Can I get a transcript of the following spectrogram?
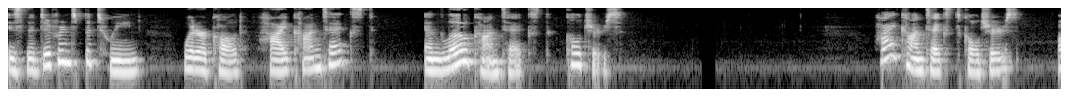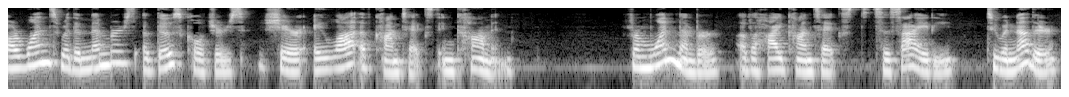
is the difference between what are called high context and low context cultures. High context cultures are ones where the members of those cultures share a lot of context in common. From one member of a high context society to another,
